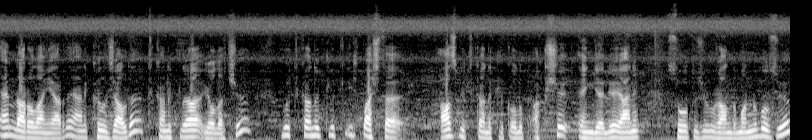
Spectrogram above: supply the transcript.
en dar olan yerde yani kılcalda tıkanıklığa yol açıyor. Bu tıkanıklık ilk başta az bir tıkanıklık olup akışı engelliyor. Yani soğutucunun randımanını bozuyor.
